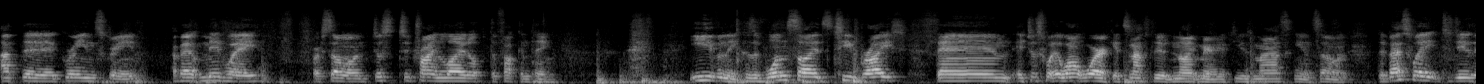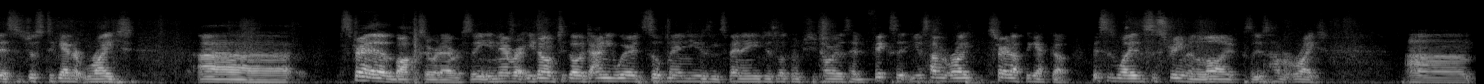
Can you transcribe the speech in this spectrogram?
at the green screen about midway or so on, just to try and light up the fucking thing evenly. Because if one side's too bright, then it just it won't work. It's an absolute nightmare. You have to use masking and so on. The best way to do this is just to get it right, uh, straight out of the box or whatever. So you never you don't have to go to any weird sub menus and spend ages looking for tutorials how to fix it. You just have it right straight off the get go. This is why this is streaming live because I just have it right. Um,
